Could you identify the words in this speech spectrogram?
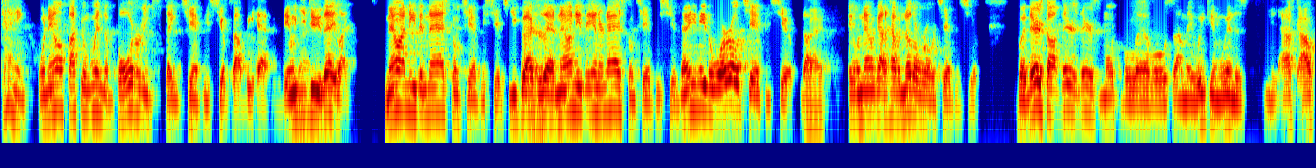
dang, well, now if I can win the bordering state championships, I'll be happy. Then when right. you do that, like, now I need the national championships. You go after yeah. that. Now I need the international championship. Now you need the world championship. Like, right well, now we got to have another world championship. But there's there there's multiple levels. I mean, we can win as I'll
